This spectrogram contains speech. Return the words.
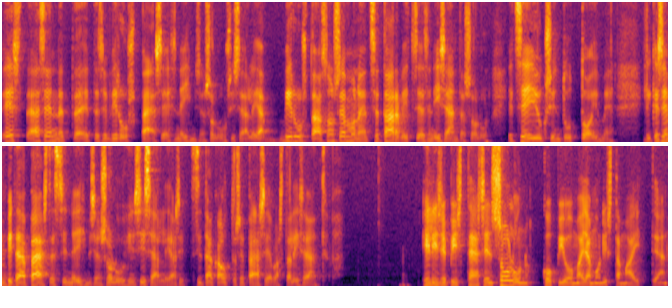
estää sen, että, että se virus pääsee sinne ihmisen solun sisälle. Ja virus taas on semmoinen, että se tarvitsee sen isäntäsolun, että se ei yksin tule toimeen. Eli sen pitää päästä sinne ihmisen soluihin sisälle ja sit sitä kautta se pääsee vasta lisääntymään. Eli se pistää sen solun kopioimaan ja monistamaan itseään.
